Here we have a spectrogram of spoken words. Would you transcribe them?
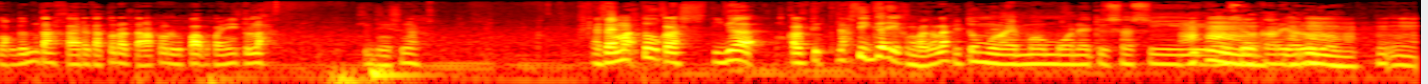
waktu itu entah karikatur atau apa lupa pokoknya itulah. Jenisnya SMA tuh kelas 3 kelas, ti- kelas 3 ya kalau nggak salah. Itu mulai memonetisasi hasil karya lu. Hmm, hmm, hmm.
